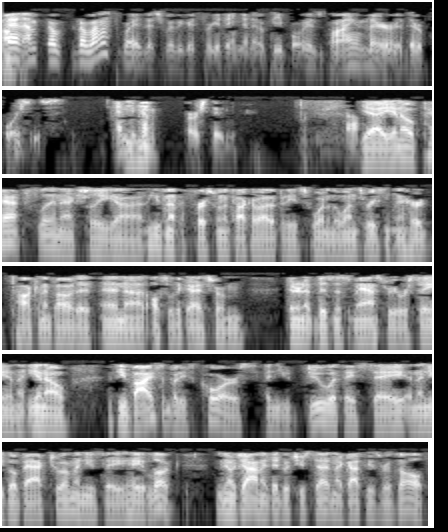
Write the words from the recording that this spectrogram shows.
then Awesome. um, the, the last way that's really good for getting to know people is buying their their courses and Mhm. becoming our student. Uh, Yeah, you know, Pat Flynn actually, uh, he's not the first one to talk about it, but he's one of the ones recently I heard talking about it. And, uh, also the guys from Internet Business Mastery were saying that, you know, if you buy somebody's course and you do what they say and then you go back to them and you say, hey, look, you know, Jon, I did what you said and I got these results.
